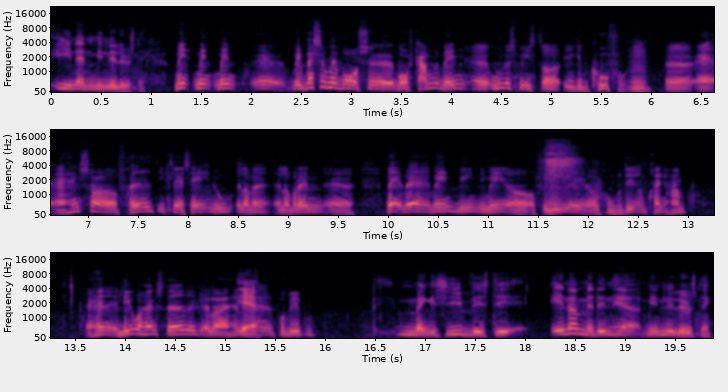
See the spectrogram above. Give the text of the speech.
i en anden mindelig løsning. Men, men, men, øh, men hvad så med vores, øh, vores gamle ven, øh, udenrigsminister Ike Kofod? Mm. Øh, er, er han så fredet i klasse A nu, eller hvad? Eller hvordan, øh, hvad, hvad, hvad endte vi egentlig med at, at finde ud af og konkludere omkring ham? Er han, lever han stadigvæk, eller er han ja. øh, på vippen? Man kan sige, hvis det ender med den her mindelige løsning,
